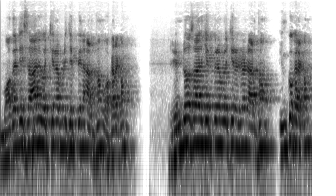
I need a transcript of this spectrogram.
మొదటిసారి వచ్చినప్పుడు చెప్పిన అర్థం ఒక రకం రెండోసారి చెప్పినప్పుడు వచ్చినటువంటి అర్థం ఇంకొక రకం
